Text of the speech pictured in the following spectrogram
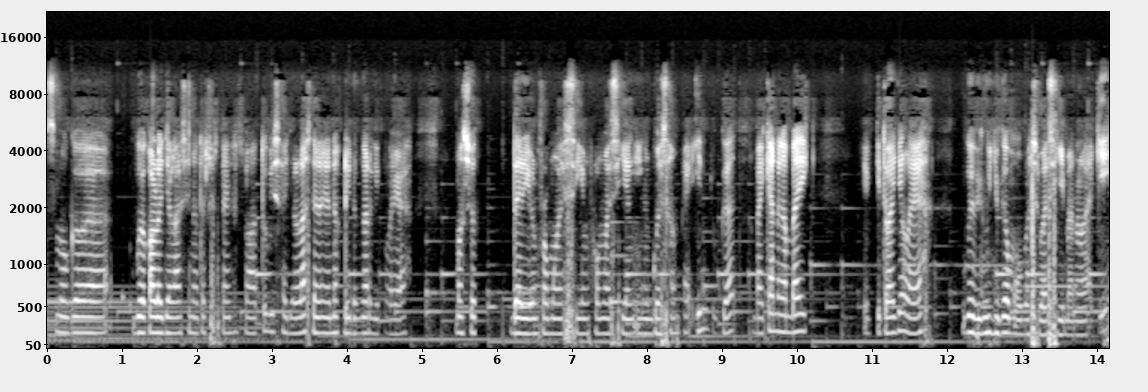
Semoga gue kalau jelasin atau ceritain sesuatu bisa jelas dan enak didengar gitu ya. Maksud dari informasi-informasi yang ingin gue sampaikan juga sampaikan dengan baik. Ya gitu aja lah ya. Gue bingung juga mau bahas-bahas gimana lagi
